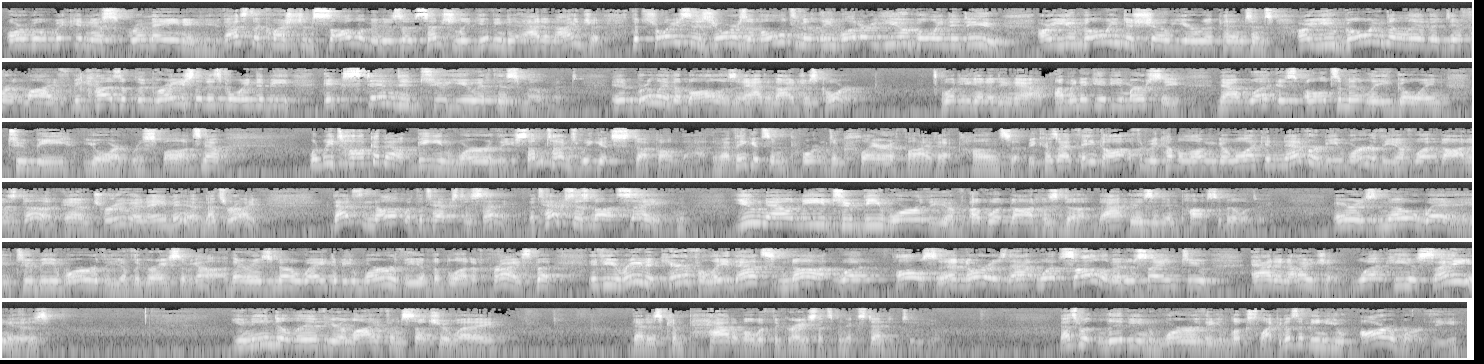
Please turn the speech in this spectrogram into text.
Or will wickedness remain in you? That's the question Solomon is essentially giving to Adonijah. The choice is yours of ultimately what are you going to do? Are you going to show your repentance? Are you going to live a different life because of the grace that is going to be extended to you at this moment? It, really, the ball is in Adonijah's court. What are you going to do now? I'm going to give you mercy. Now, what is ultimately going to be your response? Now, when we talk about being worthy, sometimes we get stuck on that. And I think it's important to clarify that concept because I think often we come along and go, well, I can never be worthy of what God has done. And true and amen. That's right. That's not what the text is saying. The text is not saying, you now need to be worthy of, of what God has done. That is an impossibility. There is no way to be worthy of the grace of God. There is no way to be worthy of the blood of Christ. But if you read it carefully, that's not what Paul said, nor is that what Solomon is saying to Adonijah. What he is saying is, you need to live your life in such a way that is compatible with the grace that's been extended to you. That's what living worthy looks like. It doesn't mean you are worthy,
